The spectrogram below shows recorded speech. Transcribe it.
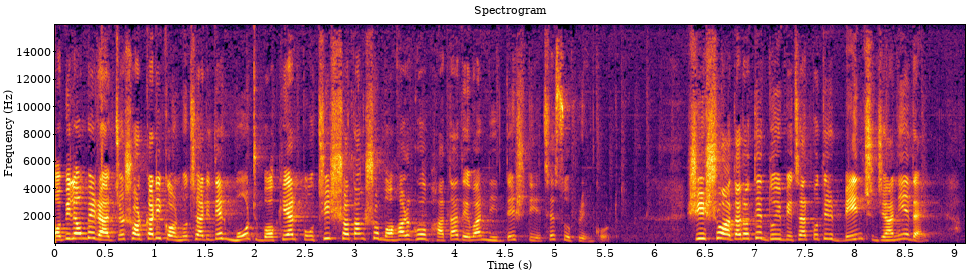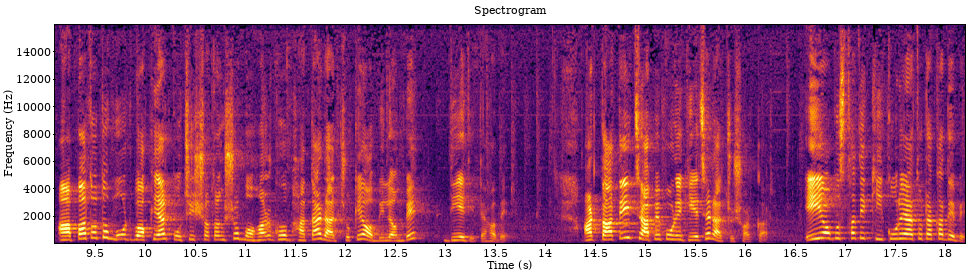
অবিলম্বে রাজ্য সরকারি কর্মচারীদের মোট বকেয়ার পঁচিশ শতাংশ মহার্ঘ ভাতা দেওয়ার নির্দেশ দিয়েছে সুপ্রিম কোর্ট। শীর্ষ আদালতের দুই বিচারপতির বেঞ্চ জানিয়ে দেয়, আপাতত মোট বকেয়ার পঁচিশ শতাংশ মহার্ঘ ভাতা রাজ্যকে অবিলম্বে দিয়ে দিতে হবে। আর তাতেই চাপে পড়ে গিয়েছে রাজ্য সরকার। এই অবস্থাতে কি করে এত টাকা দেবে?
